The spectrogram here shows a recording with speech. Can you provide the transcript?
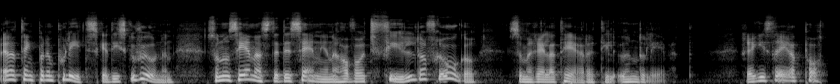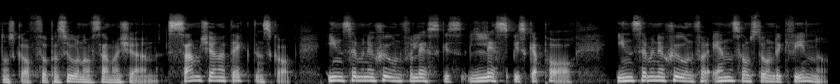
Eller tänk på den politiska diskussionen som de senaste decennierna har varit fylld av frågor som är relaterade till underlivet. Registrerat partnerskap för personer av samma kön, samkönat äktenskap, insemination för lesbis lesbiska par, insemination för ensamstående kvinnor,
